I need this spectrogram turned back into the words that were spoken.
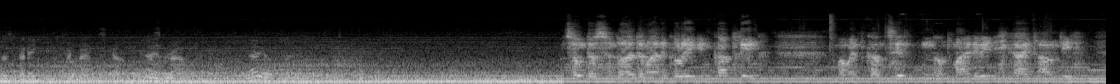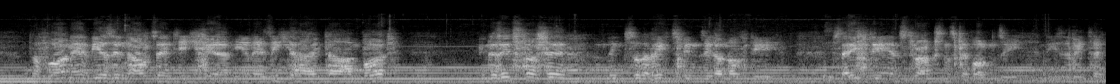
Das ist berechtigt für Landscape. Das ist Ground. Ja, ja. Besonders sind heute meine Kollegin Katrin, Moment ganz hinten, und meine Wenigkeit Andi da vorne. Wir sind hauptsächlich für Ihre Sicherheit da an Bord. In der Sitztasche links oder rechts finden Sie dann noch die Safety Instructions. Befolgen Sie diese bitte.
